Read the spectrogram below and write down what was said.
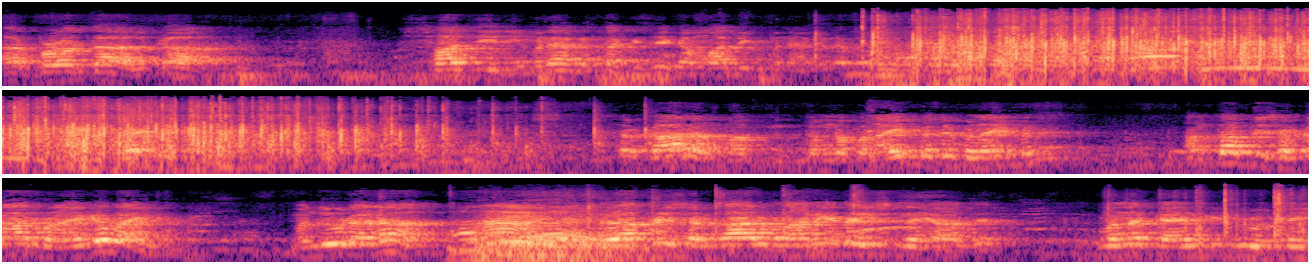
और बड़ौदा हल्का। साथी नहीं बनाया करता किसी का मालिक बनाया करता। सरकार हम तुमने बनाई पहले बनाई पहले? हम तो अपनी सरकार बनाएँगे भाई। मंजूर है ना? अगर अपनी सरकार बनानी है तो इसने यहाँ से। वरना कहने की ज़रूरत नहीं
